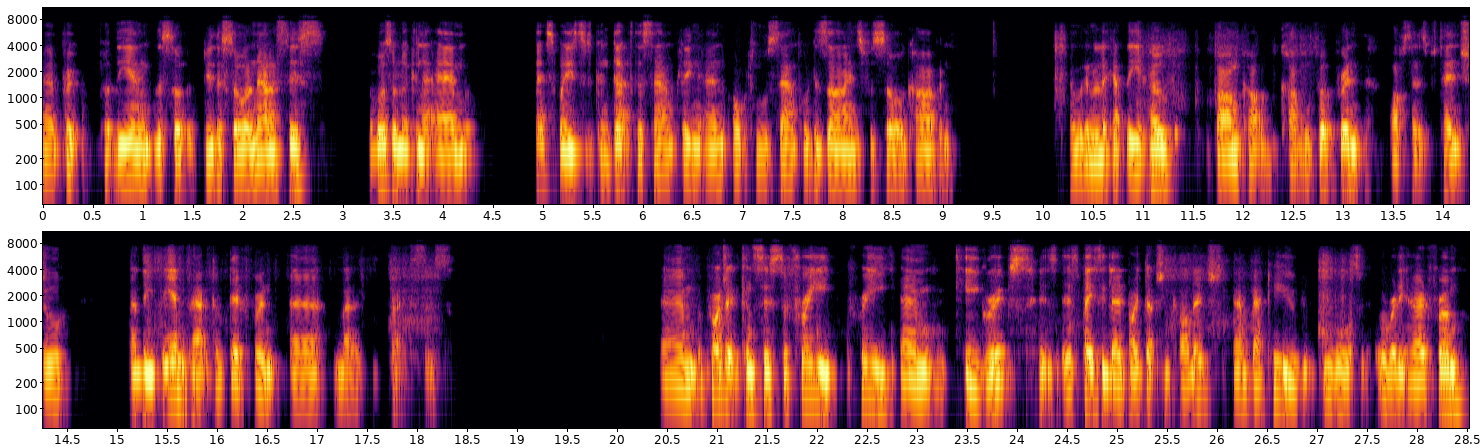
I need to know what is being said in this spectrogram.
uh, put, put the, um, the do the soil analysis. We're also looking at um, best ways to conduct the sampling and optimal sample designs for soil carbon. And we're going to look at the whole farm carbon footprint, offset its potential, and the, the impact of different uh, management practices. Um, the project consists of three, three um, key groups. It's, it's, basically led by Duchy College and Becky, who you've already heard from.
